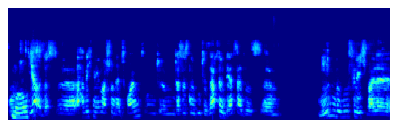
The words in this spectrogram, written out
Und Wow. ja, das äh, habe ich mir immer schon erträumt und ähm, das ist eine gute Sache. Derzeit ist ähm, nebenberuflich, weil äh,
